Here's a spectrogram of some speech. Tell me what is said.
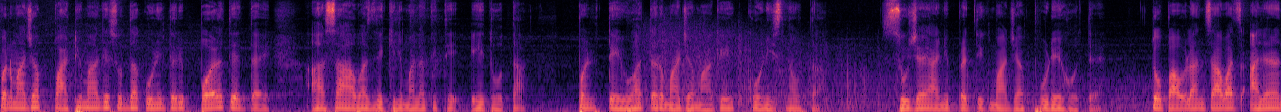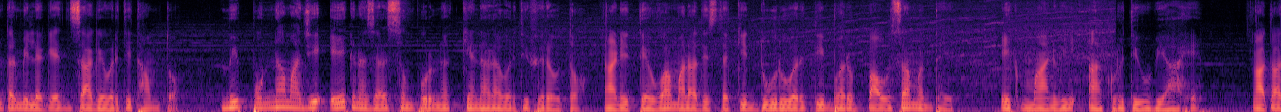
पण माझ्या पाठीमागे सुद्धा कोणीतरी पळत येत आहे असा आवाज देखील मला तिथे येत होता. पण तेव्हा तर माझ्या मागे कोणीच नव्हतं. सुजय आणि प्रतीक माझ्या पुढे होते. तो पावलांचा आवाज आल्यानंतर मी लगेच जागेवरती थांबतो. मी पुन्हा माझी एक नजर संपूर्ण किनाऱ्यावरती फिरवतो आणि तेव्हा मला दिसतं की दूरवरती भर पावसामध्ये एक मानवी आकृती उभी आहे. आता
